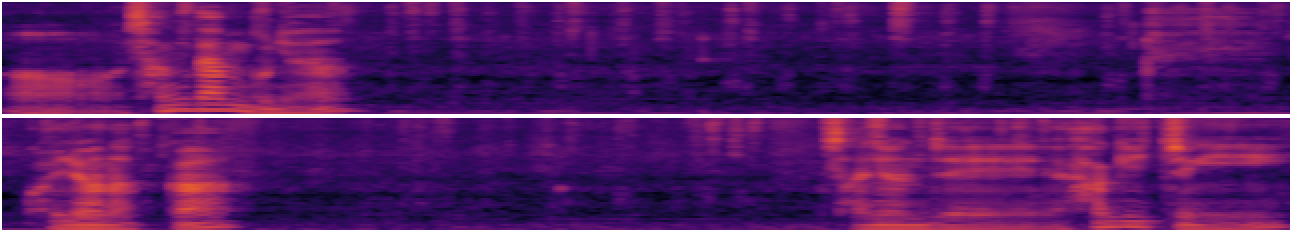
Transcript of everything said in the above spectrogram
어, 상담 분야 관련 학과 4년제 학위증이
